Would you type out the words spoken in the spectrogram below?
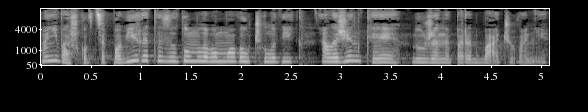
Мені важко в це повірити, задумливо мовив чоловік, але жінки дуже непередбачувані.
